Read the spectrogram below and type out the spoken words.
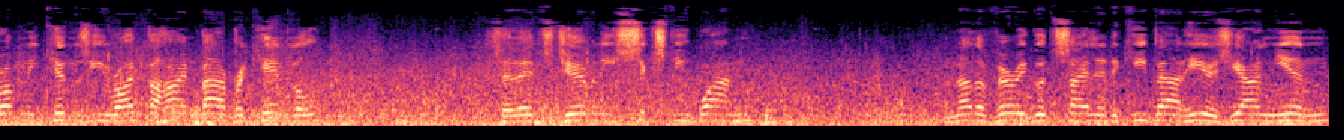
Romney Kinsey right behind Barbara Kendall. So that's Germany 61. Another very good sailor to keep out here is Yan Yin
